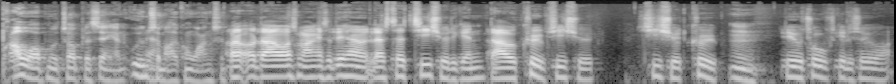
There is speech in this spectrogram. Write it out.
brager op mod topplaceringerne, uden Ja. så meget konkurrence. Og, og der er jo også mange, altså det her, lad os tage t-shirt igen. Der er jo køb t-shirt. T-shirt køb. Mm. Det er jo to forskellige server et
